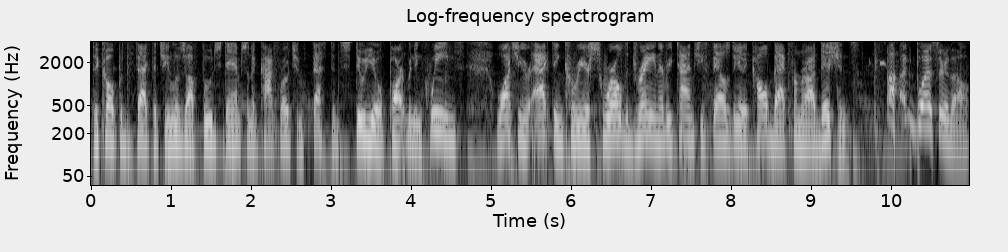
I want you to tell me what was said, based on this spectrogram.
to cope with the fact that she lives off food stamps in a cockroach infested studio apartment in Queens, watching her acting career swirl the drain every time she fails to get a call back from her auditions. God bless her, though.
